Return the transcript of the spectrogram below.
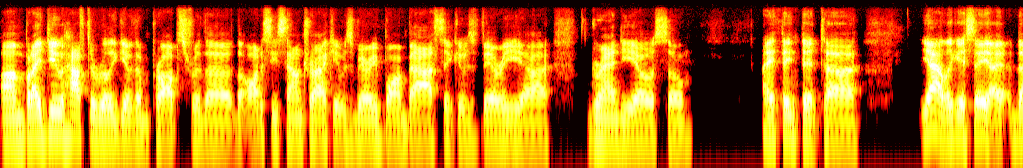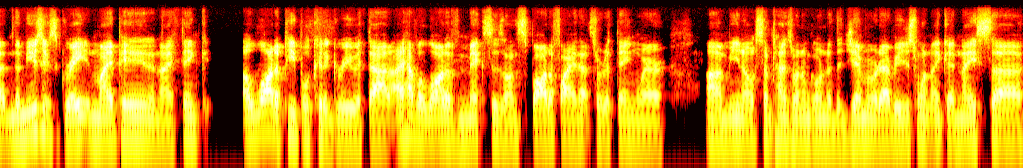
Um, but I do have to really give them props for the the Odyssey soundtrack. It was very bombastic. It was very uh, grandiose. So I think that uh, yeah, like I say, I, the, the music's great in my opinion, and I think a lot of people could agree with that. I have a lot of mixes on Spotify and that sort of thing where um, you know sometimes when I'm going to the gym or whatever, you just want like a nice uh,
